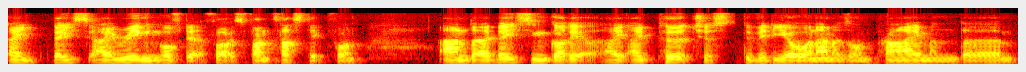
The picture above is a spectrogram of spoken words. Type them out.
I basically I really loved it. I thought it was fantastic fun, and I basically got it. I, I purchased the video on Amazon Prime and um,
